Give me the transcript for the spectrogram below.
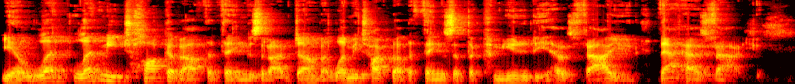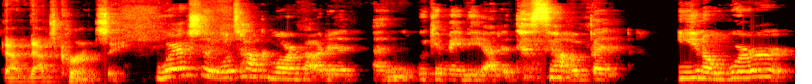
you know let let me talk about the things that I've done, but let me talk about the things that the community has valued. That has value. That that's currency. We're actually we'll talk more about it, and we can maybe edit this out. But you know we're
